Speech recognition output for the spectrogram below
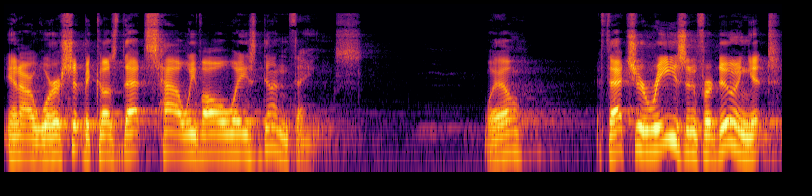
in our worship because that's how we've always done things. Well, if that's your reason for doing it,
